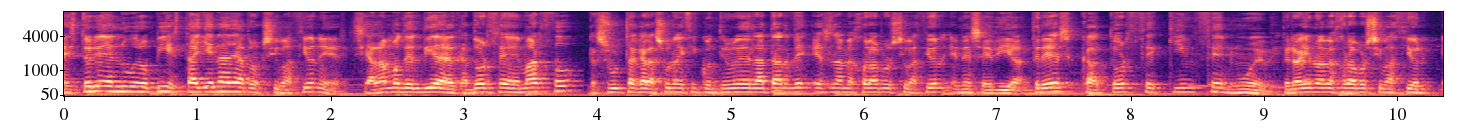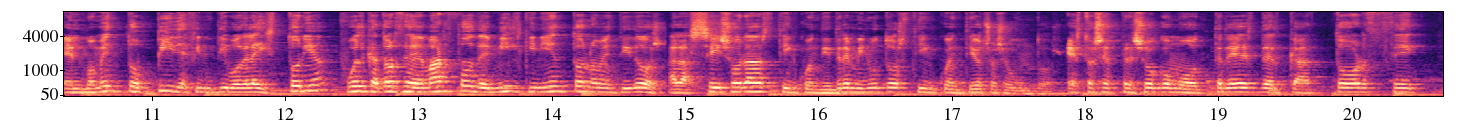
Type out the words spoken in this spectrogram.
La historia del número pi está llena de aproximaciones. Si hablamos del día del 14 de marzo, resulta que a las 1 y 59 de la tarde es la mejor aproximación en ese día. 3, 14, 15, 9. Pero hay una mejor aproximación. El momento pi definitivo de la historia fue el 14 de marzo de 1592, a las 6 horas 53 minutos 58 segundos. Esto se expresó como 3 del 14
